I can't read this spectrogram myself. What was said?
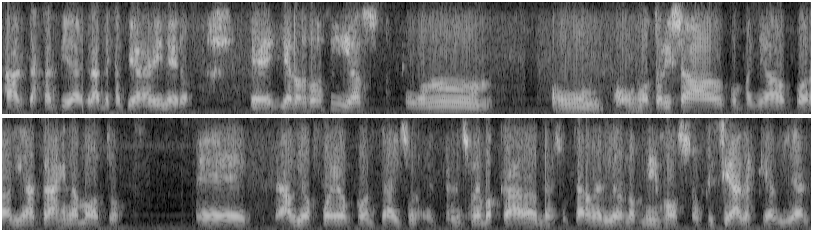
altas cantidades, grandes cantidades de dinero. Y a los dos días, un, un, motorizado acompañado por alguien atrás en la moto eh, abrió fuego contra, hizo, hizo una emboscada donde resultaron heridos los mismos oficiales que habían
